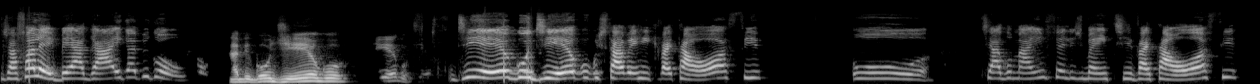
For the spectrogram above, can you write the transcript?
Já falei, BH e Gabigol. Gabigol, Diego. Diego. Diego, Diego, Gustavo Henrique vai estar tá off. O Thiago Maia, infelizmente, vai estar tá off.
